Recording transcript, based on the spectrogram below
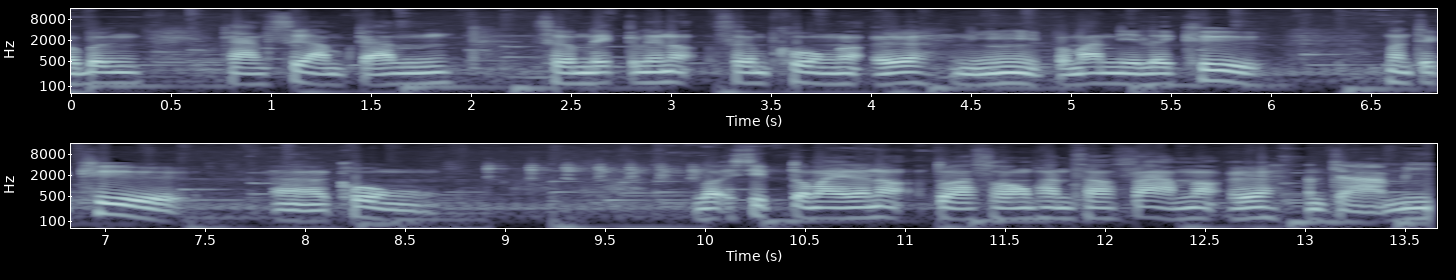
มาเบิ่งการเสื่อมการเสริมเล็กกันเลยเนาะเสริมโครงเนาะเออนี่ประมาณนี้เลยคือ มันจะคืออ่าโครงร้อยสิบตัวไม้แล้วเนาะตัวสองพันสามเนาะเออมันจะมี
